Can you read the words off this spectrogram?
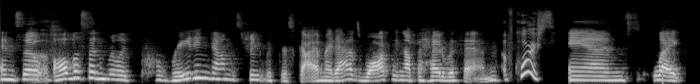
And so all of a sudden, we're like parading down the street with this guy. My dad's walking up ahead with him of course. and like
